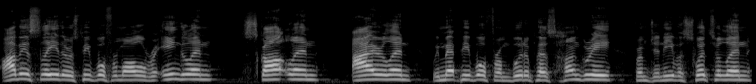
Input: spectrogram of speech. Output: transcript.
Obviously, there was people from all over England, Scotland, Ireland. We met people from Budapest, Hungary, from Geneva, Switzerland,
